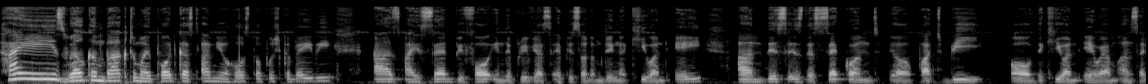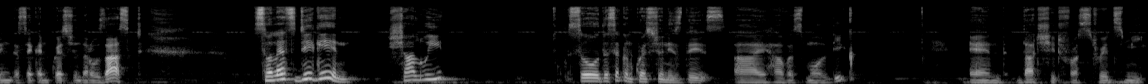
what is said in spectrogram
Hi, welcome back to my podcast. I'm your host Papushka Baby. As I said before in the previous episode, I'm doing a Q&A and this is the second uh, part B of the Q&A where I'm answering the second question that was asked. So let's dig in, shall we? So the second question is this. I have a small dick and that shit frustrates me.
